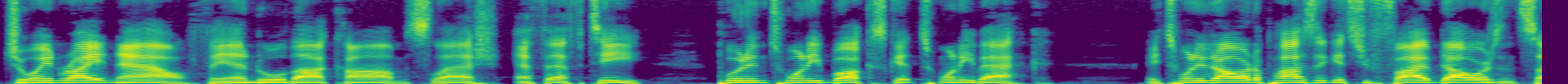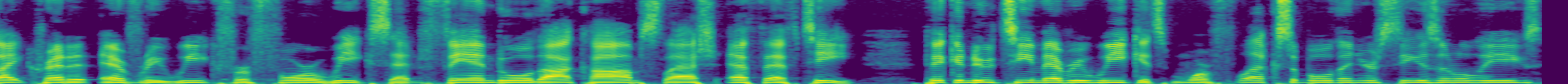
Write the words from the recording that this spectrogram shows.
Join right now. FanDuel.com slash FFT. Put in 20 bucks, get 20 back. A $20 deposit gets you $5 in site credit every week for four weeks at fanduel.com slash FFT. Pick a new team every week. It's more flexible than your seasonal leagues.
